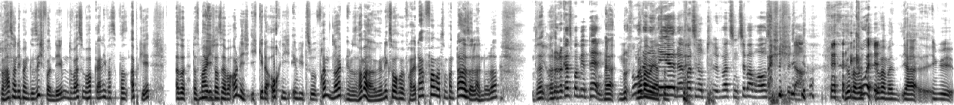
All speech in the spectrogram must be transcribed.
du hast noch nicht mal ein Gesicht von dem, du weißt überhaupt gar nicht, was, was abgeht also das mache ich doch selber auch nicht. Ich gehe da auch nicht irgendwie zu fremden Leuten hin. Hör mal, nächste Woche Freitag fahren wir zum Phantasialand, oder? Ja, oder also, du kannst bei mir pennen. Ja, nur, ich wohne nur weil in der Nähe, da, falls, du noch, falls du ein Zimmer brauchst, ich bin da. nur, weil cool. man, nur weil man ja irgendwie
